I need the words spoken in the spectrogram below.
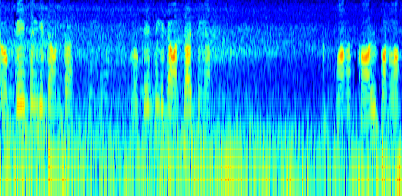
லொகேஷன் கிட்ட வந்துட்டாச்சுங்க. லொகேஷன் கிட்ட வந்தாச்சுங்க. வாங்க கால் பண்ணலாம்.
